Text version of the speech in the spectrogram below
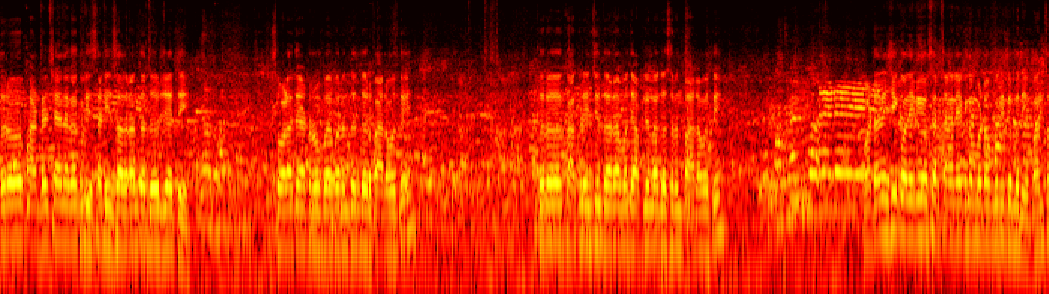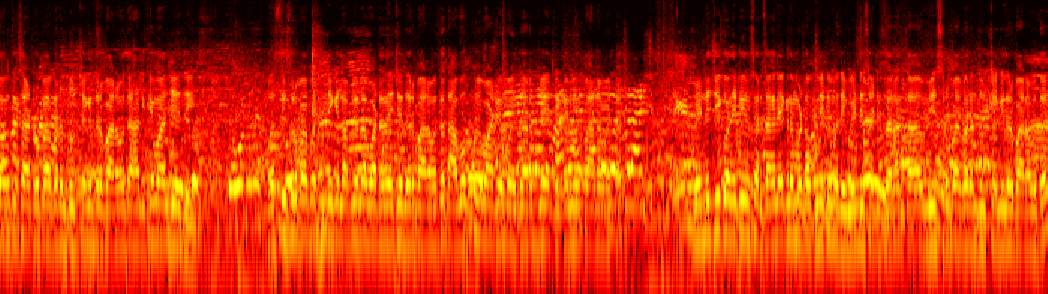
तर पांढऱ्या चायना काकडीसाठी साधारणतः दर जे आहे ते सोळा ते अठरा रुपयापर्यंत दर पार होते. तर काकडींच्या दरामध्ये आपल्याला घसरण पाहायला होते. वाटाण्याची क्वालिटीनुसार चांगल्या एक नंबर टॉप क्वालिटीमध्ये पंचावन्न ते साठ रुपयापर्यंत उच्च दर पार होते. हलके माल जे आहे ते पस्तीस रुपयापासून देखील आपल्याला वाटाण्याचे दर पाहायला मिळतात. आवक वाढल्यामुळे दर जे आहे ते कमी पाहायला मिळतात. भेंडीची क्वालिटीनुसार चांगल्या एक नंबर टॉप क्वालिटीमध्ये भेंडीसाठी साधारणतः वीस रुपयापर्यंत उच्चांकी दर पाहायला मिळतोय.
